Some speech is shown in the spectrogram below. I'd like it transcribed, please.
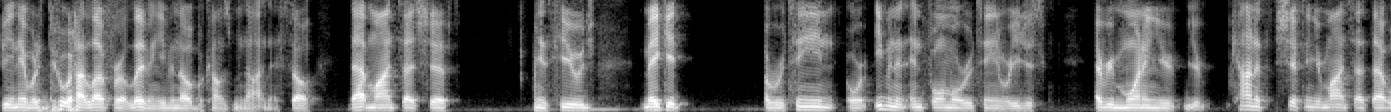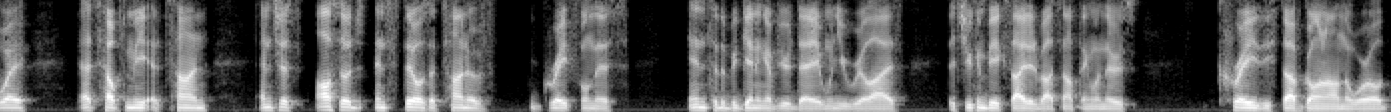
being able to do what I love for a living, even though it becomes monotonous. So that mindset shift is huge. Make it a routine or even an informal routine where you just every morning you're you're kind of shifting your mindset that way that's helped me a ton and just also instills a ton of gratefulness into the beginning of your day when you realize that you can be excited about something when there's crazy stuff going on in the world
